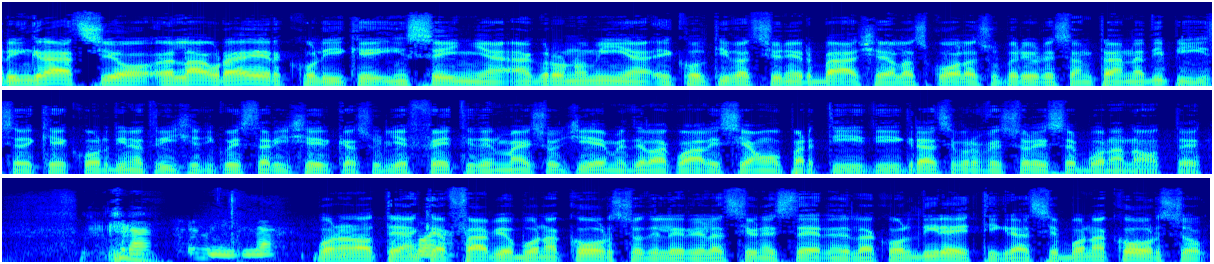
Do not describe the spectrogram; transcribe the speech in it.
Ringrazio eh, Laura Ercoli che insegna agronomia e coltivazione erbacea alla Scuola Superiore Sant'Anna di Pisa e che è coordinatrice di questa ricerca sugli effetti del mais OGM della quale siamo partiti. Grazie professoressa e buonanotte. Grazie mille. Buonanotte anche Buona. a Fabio Bonaccorso delle relazioni esterne della Col Diretti. Grazie Bonaccorso.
